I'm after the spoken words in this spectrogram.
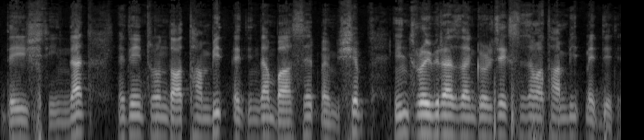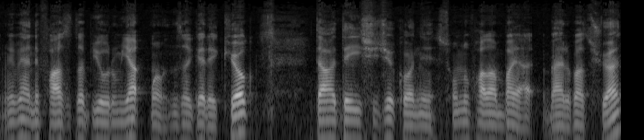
değiştiğinden ne de intronun daha tam bitmediğinden bahsetmemişim. Introyu birazdan göreceksiniz ama tam bitmedi dediğim gibi hani fazla bir yorum yapmamanıza gerek yok. Daha değişecek hani sonu falan baya berbat şu an.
